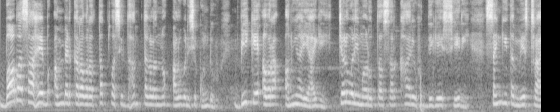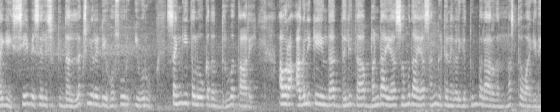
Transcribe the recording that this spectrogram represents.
ಬಾಬಾ ಸಾಹೇಬ್ ಅಂಬೇಡ್ಕರ್ ಅವರ ತತ್ವ ಸಿದ್ಧಾಂತಗಳನ್ನು ಅಳವಡಿಸಿಕೊಂಡು ಬಿ ಕೆ ಅವರ ಅನುಯಾಯಿಯಾಗಿ ಚಳುವಳಿ ಮಾಡುತ್ತಾ ಸರ್ಕಾರಿ ಹುದ್ದೆಗೆ ಸೇರಿ ಸಂಗೀತ ಮೇಷ್ಟ್ರಾಗಿ ಸೇವೆ ಸಲ್ಲಿಸುತ್ತಿದ್ದ ಲಕ್ಷ್ಮೀರೆಡ್ಡಿ ಹೊಸೂರು ಇವರು ಸಂಗೀತ ಲೋಕದ ಧ್ರುವ ತಾರೆ ಅವರ ಅಗಲಿಕೆಯಿಂದ ದಲಿತ, ಬಂಡಾಯ, ಸಮುದಾಯ ಸಂಘಟನೆಗಳಿಗೆ ತುಂಬಲಾರದ ನಷ್ಟವಾಗಿದೆ.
